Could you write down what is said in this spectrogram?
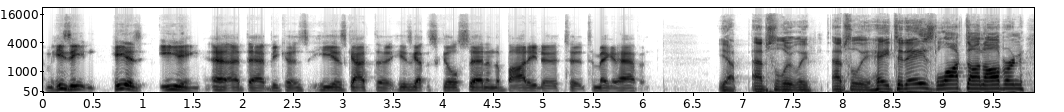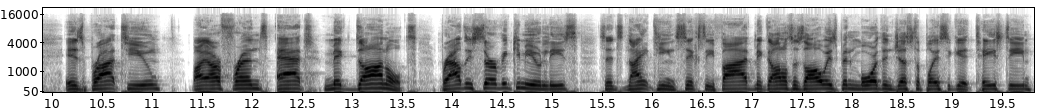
I mean, he's eating. He is eating at, at that because he has got the he's got the skill set and the body to to to make it happen. Yep, absolutely, absolutely. Hey, today's Locked On Auburn is brought to you by our friends at McDonald's. Proudly serving communities since 1965, McDonald's has always been more than just a place to get tasty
